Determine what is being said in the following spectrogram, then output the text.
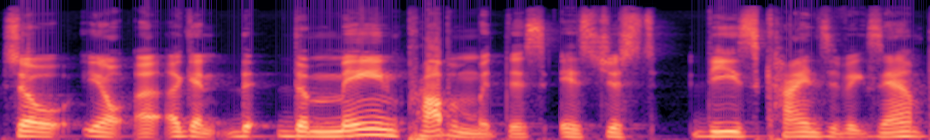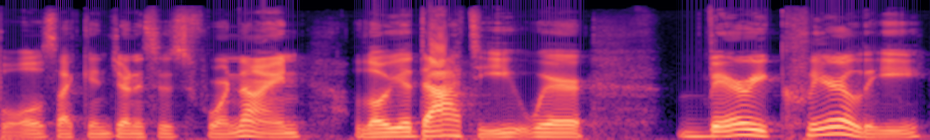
So you know, uh, again, the, the main problem with this is just these kinds of examples, like in Genesis four nine, lo yadati, where very clearly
